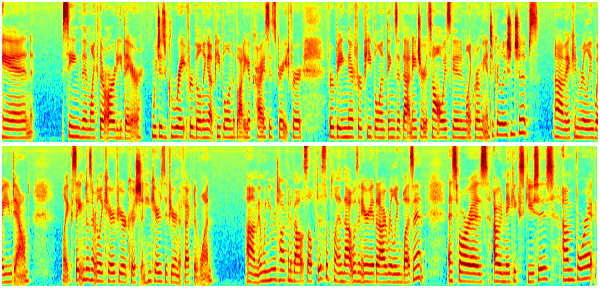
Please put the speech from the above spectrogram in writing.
and seeing them like they're already there, which is great for building up people in the body of Christ. It's great for for being there for people and things of that nature. It's not always good in like romantic relationships. Um, it can really weigh you down. Like Satan doesn't really care if you're a Christian; he cares if you're an effective one. Um, and when you were talking about self discipline, that was an area that I really wasn't. As far as I would make excuses um, for it,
